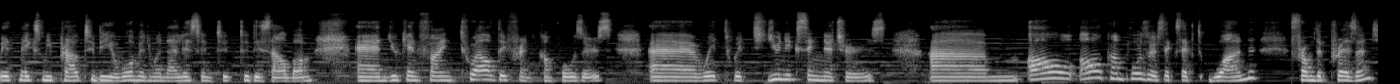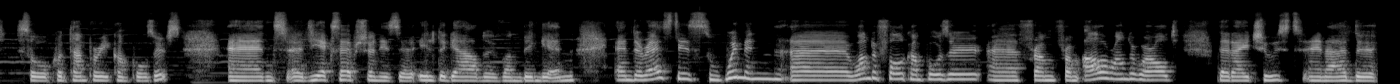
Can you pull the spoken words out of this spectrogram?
it makes me proud to be a woman when I listen to, to this album. And you can find 12 different composers uh, with, with unique signatures. Um, all, all composers except one from the present, so contemporary composers. And uh, the exception is uh, Hildegard von Bingen. And the rest is women, uh, wonderful composer uh, from, from all around the world that I chose. And I had the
